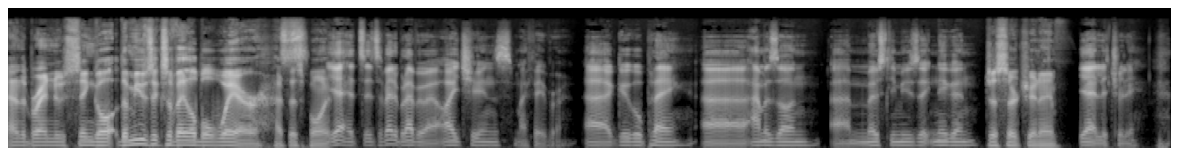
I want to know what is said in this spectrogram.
And the brand new single. The music's available where at this point? Yeah, it's it's available everywhere. iTunes, my favorite. Uh, Google Play, uh, Amazon, uh, mostly music. Nigun. Just search your name. Yeah, literally.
